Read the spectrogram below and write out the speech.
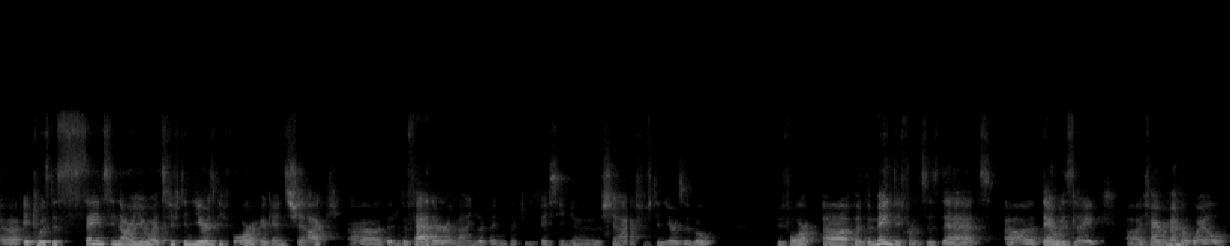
uh, it was the same scenario as 15 years before against Chirac. Uh, the, the, father of Marine Le Pen was actually facing uh, Chirac 15 years ago before. Uh, but the main difference is that uh, there was like, if I remember well,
